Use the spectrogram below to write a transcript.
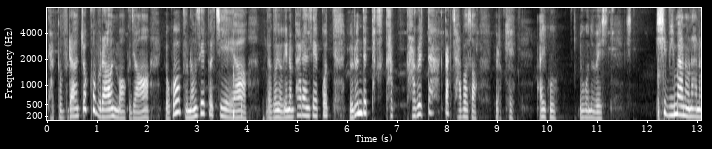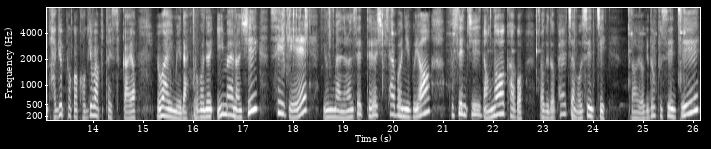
다크 브라운 초코 브라운 뭐 그죠? 요거 분홍색 꽃이에요. 그리고 여기는 파란색 꽃. 요런 데 딱 각, 각을 딱딱 잡아서 이렇게. 아이고 요거는 왜 12만원 하는 가격표가 거기와 붙어 있을까요? 요 아이입니다. 요거는 2만원씩 3개 6만원 세트 14번이고요. 9cm 넉넉하고 여기도 8.5cm 어, 여기도 9cm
